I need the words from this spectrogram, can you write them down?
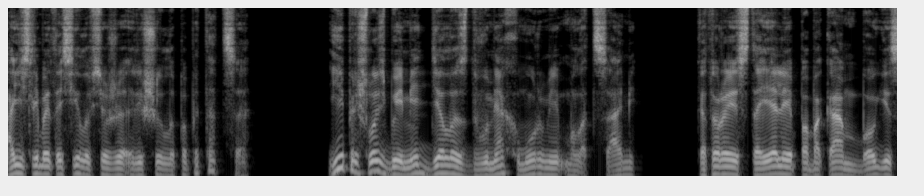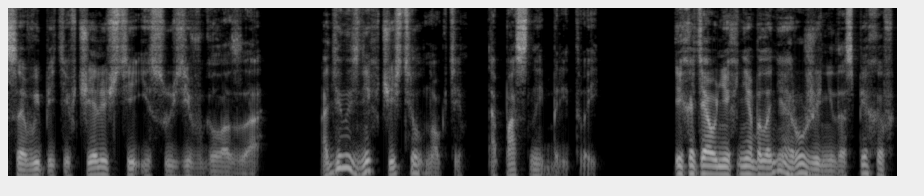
А если бы эта сила все же решила попытаться, ей пришлось бы иметь дело с двумя хмурыми молодцами, которые стояли по бокам Богиса, выпитив челюсти и сузив глаза. Один из них чистил ногти опасной бритвой. И хотя у них не было ни оружия, ни доспехов,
